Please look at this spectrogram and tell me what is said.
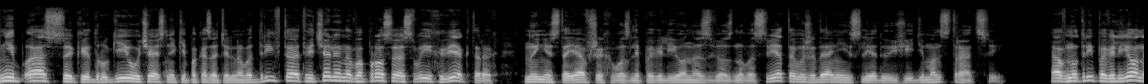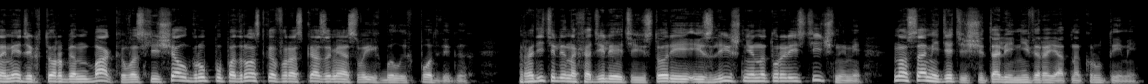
Ниб Ассек и другие участники показательного дрифта отвечали на вопросы о своих векторах, ныне стоявших возле павильона звездного света в ожидании следующей демонстрации. А внутри павильона медик Торбен Бак восхищал группу подростков рассказами о своих былых подвигах. Родители находили эти истории излишне натуралистичными, но сами дети считали невероятно крутыми.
